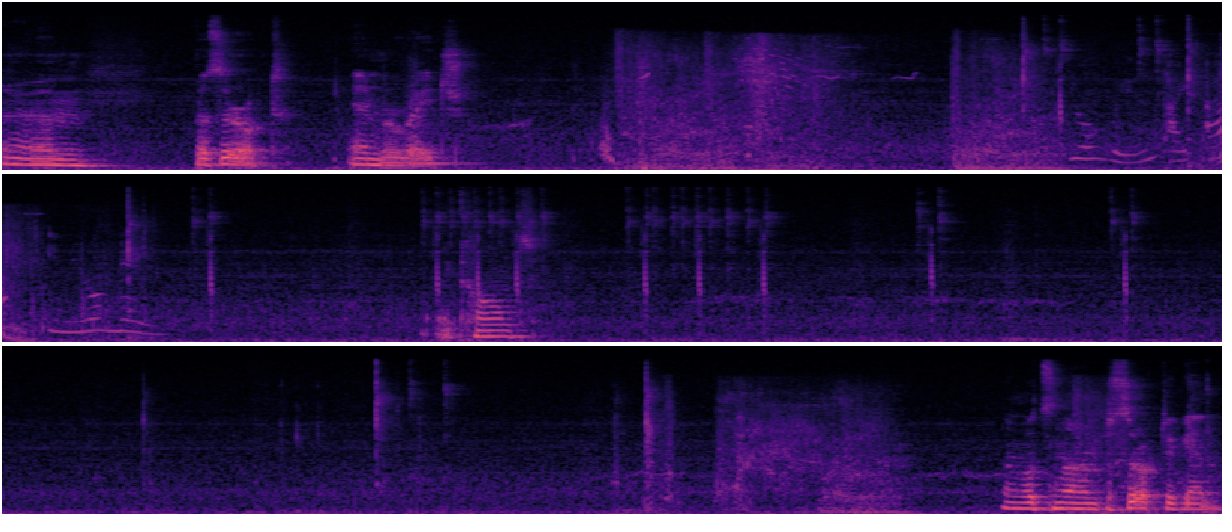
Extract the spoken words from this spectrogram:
Um. Berserked. Animal Rage. Your will, I act in your name. I can't. And what's now I'm berserked again?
